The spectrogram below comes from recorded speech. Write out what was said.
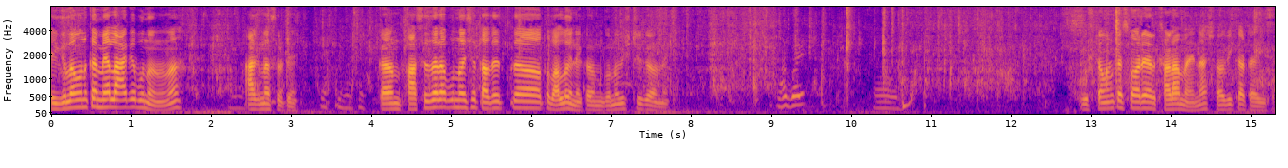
এইগুলা মনে হয় মেলা আগে বোনানো না? আগনা ছোটে। কারণ ফাঁসে যারা বুন হয়েছে তাদের তো অত ভালোই না, কারণ গণবৃষ্টির কারণে। কুষ্টা মনে হয় সরে আর খাড়া নাই না, সবই কাটা গেছে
